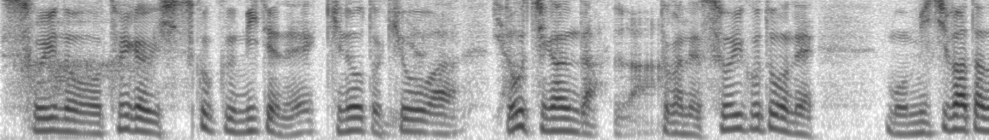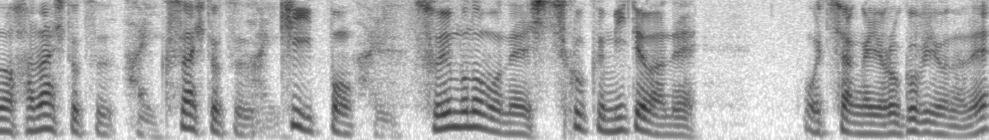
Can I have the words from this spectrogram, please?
そういうのをとにかくしつこく見てね昨日と今日はどう違うんだとかねそういうことをねもう道端の花一つ、はい、草一つ、はい、木一本、はい、そういうものもねしつこく見てはねおちさんが喜ぶようなね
